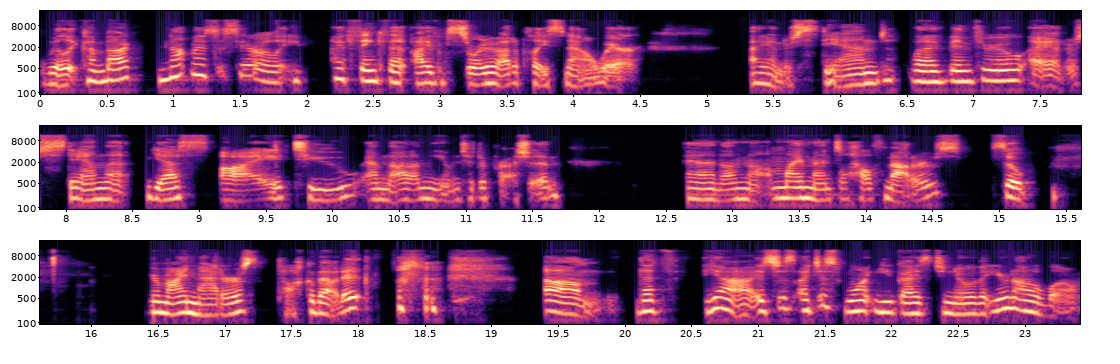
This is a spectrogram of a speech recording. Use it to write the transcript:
Will it come back? Not necessarily. I think that I'm sort of at a place now where I understand what I've been through. I understand that, yes, I too am not immune to depression and I'm not, my mental health matters. So your mind matters. Talk about it. um, that's, yeah, it's just, I just want you guys to know that you're not alone.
